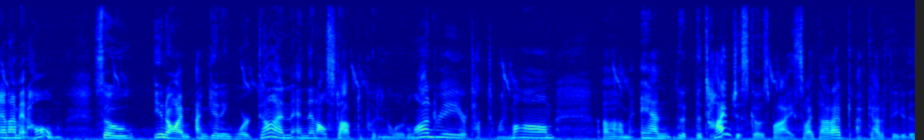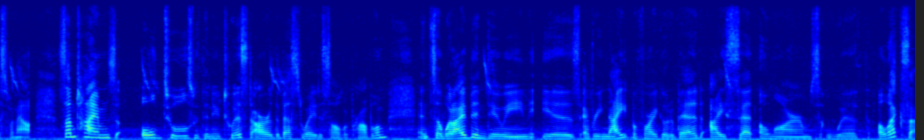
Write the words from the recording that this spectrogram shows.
and I'm at home. So, you know, I'm, I'm getting work done and then I'll stop to put in a load of laundry or talk to my mom. Um, and the, the time just goes by. So I thought, I've, I've got to figure this one out. Sometimes old tools with a new twist are the best way to solve a problem. And so what I've been doing is every night before I go to bed, I set alarms with Alexa.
